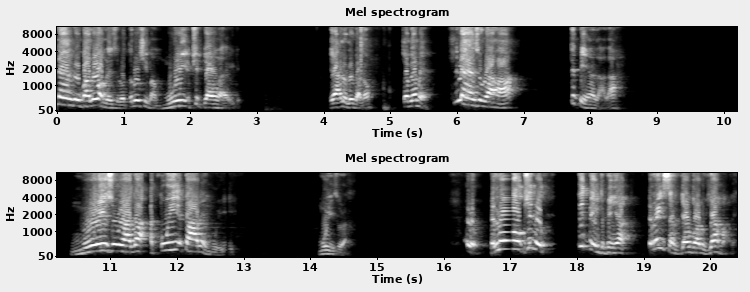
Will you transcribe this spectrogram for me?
လှန်ကိုဘာလို့ရမလဲဆိုတော့သူတို့ရှိမှမွေအဖြစ်ပြောင်းလာ၏တဲ့ ဘုရားအဲ့လိုလုပ်တာနော်ကျွန်တော်ပြောမယ်လှန်ဆိုတာဟာတစ်ပင်ရလာလားမွေဆိုတာကအသွေးအသားနဲ့မွေမွေဆိုတာအဲ့တော့ဘလို့ဖြစ်လို့တစ်ပင်တစ်ပင်ကတရိษံပြောင်းသွားလို့ရမှာလေ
